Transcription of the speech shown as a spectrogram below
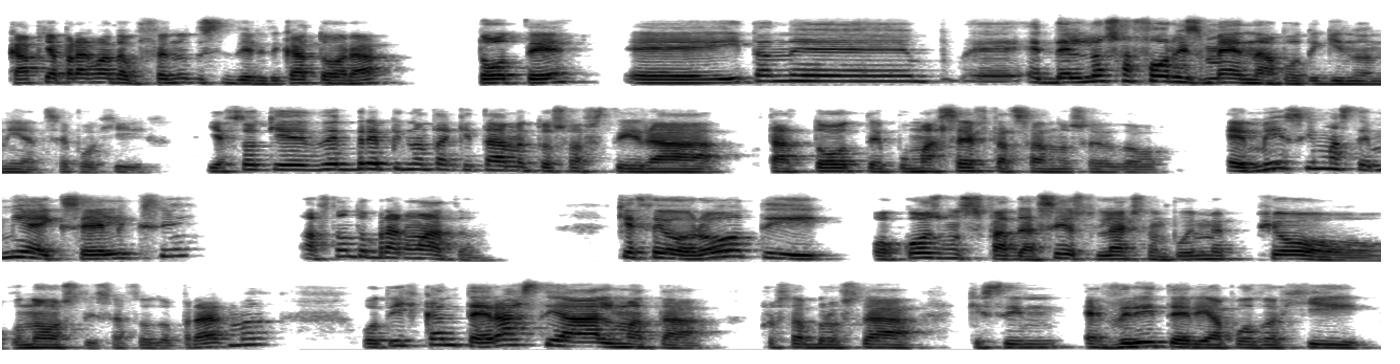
κάποια πράγματα που φαίνονται συντηρητικά τώρα, τότε ε, ήταν ε, ε, εντελώς αφορισμένα από την κοινωνία της εποχής. Γι' αυτό και δεν πρέπει να τα κοιτάμε τόσο αυστηρά τα τότε που μας έφτασαν ως εδώ. Εμείς είμαστε μία εξέλιξη αυτών των πραγμάτων. Και θεωρώ ότι ο κόσμος της φαντασίας, τουλάχιστον που είμαι πιο γνώστης σε αυτό το πράγμα, ότι έχει κάνει τεράστια άλματα προς τα μπροστά και στην ευρύτερη αποδοχή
